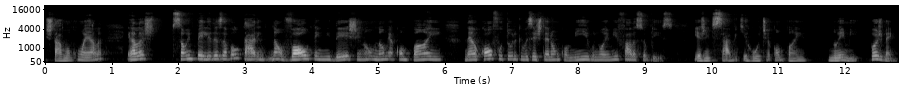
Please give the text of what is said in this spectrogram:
estavam com ela, elas são impelidas a voltarem. Não, voltem, me deixem, não, não me acompanhem. Né? Qual o futuro que vocês terão comigo? Noemi fala sobre isso. E a gente sabe que Ruth acompanha Noemi. Pois bem,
